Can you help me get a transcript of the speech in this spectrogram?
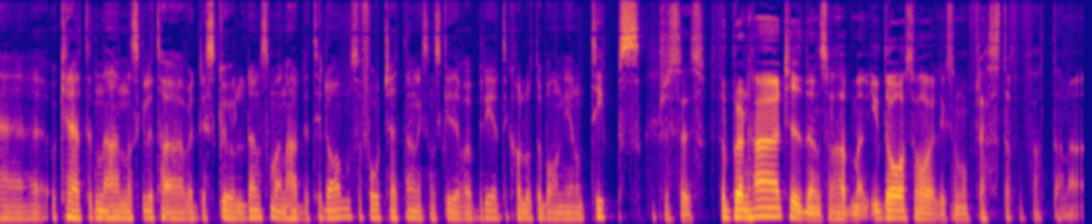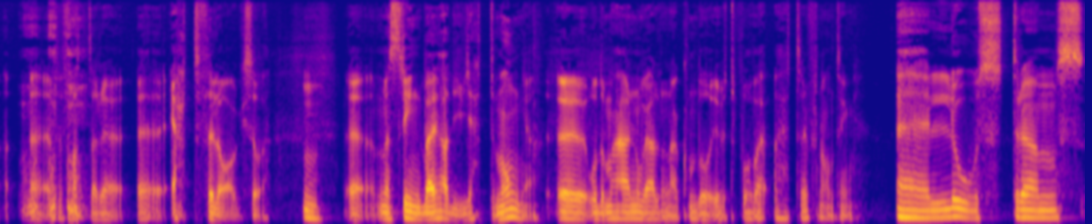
Eh, och krävt att när han skulle ta över det skulden som han hade till dem så fortsätter han liksom skriva brev till Carl Otto Bonnier genom tips. Precis, för på den här tiden så hade man, idag så har liksom de flesta författarna, eh, författare eh, ett förlag. så. Mm. Men Strindberg hade ju jättemånga och de här novellerna kom då ut på, vad, vad hette det för någonting? Eh, Loströms,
